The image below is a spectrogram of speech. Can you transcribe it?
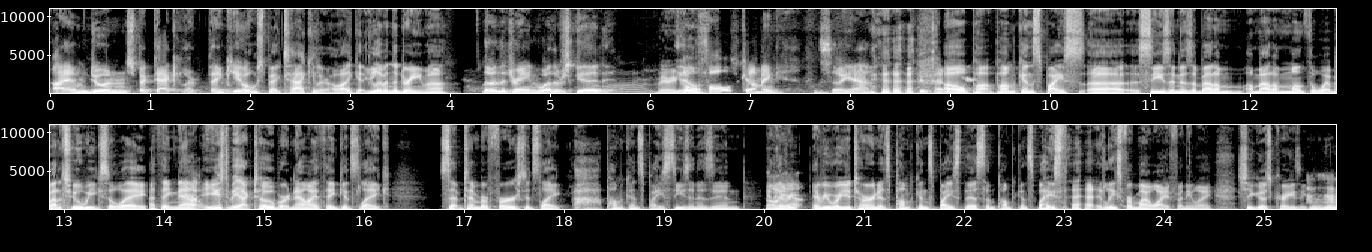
I am doing spectacular. Thank you. Oh, spectacular. I like it. You living the dream, huh? Living the dream. Weather's good. Very You cool. know, fall's coming. So yeah, it's good time. Oh, pu- pumpkin spice uh, season is about a about a month away, about two weeks away. I think now Yeah. it used to be October. Now I think it's like September first. It's like ah, pumpkin spice season is in, and Oh, every, yeah. everywhere you turn, it's pumpkin spice this and pumpkin spice that. At least for my wife, anyway, she goes crazy. Mm-hmm.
